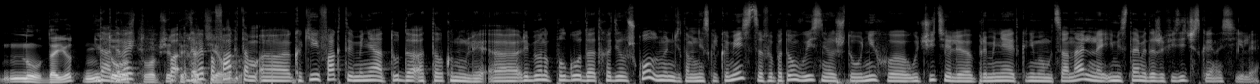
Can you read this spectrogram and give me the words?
ну, дает не Да, то, давай что вообще по, ты давай по хотела бы. фактам, э, какие факты меня оттуда оттолкнули. Э, ребенок полгода отходил в школу, ну, не там несколько месяцев, и потом выяснилось, что у них э, учитель применяет к ним эмоциональное и местами даже физическое насилие.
